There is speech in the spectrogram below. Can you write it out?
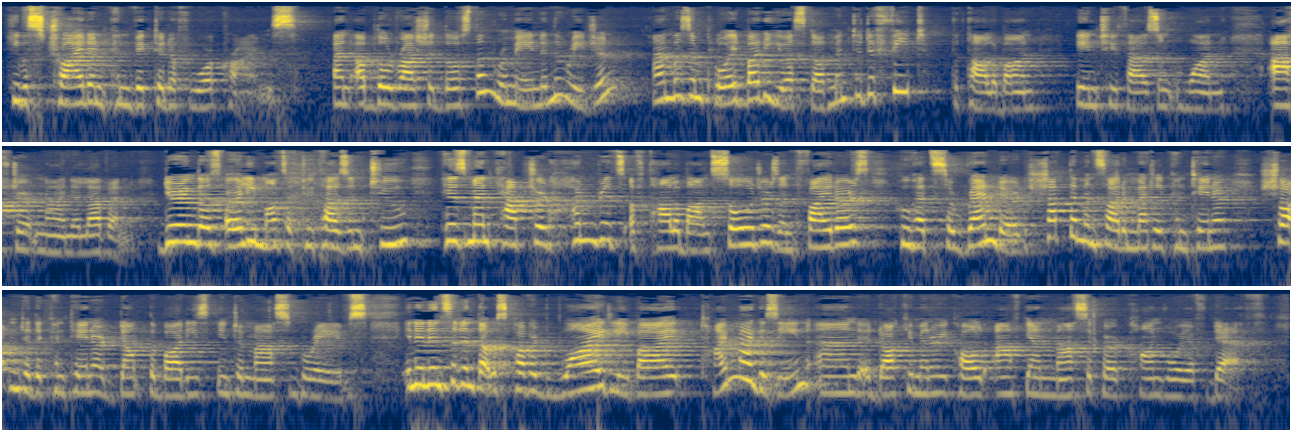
He was tried and convicted of war crimes. And Abdul Rashid Dostum remained in the region and was employed by the US government to defeat the Taliban in 2001 after 9 11. During those early months of 2002, his men captured hundreds of Taliban soldiers and fighters who had surrendered, shut them inside a metal container, shot into the container, dumped the bodies into mass graves. In an incident that was covered widely by Time magazine and a documentary called Afghan Massacre Convoy of Death.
